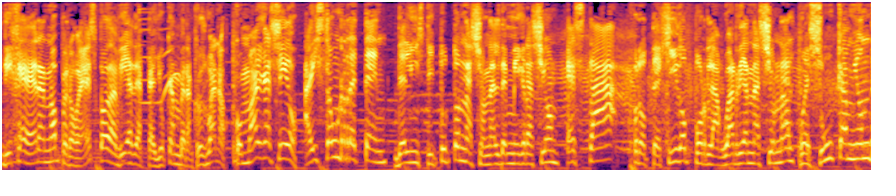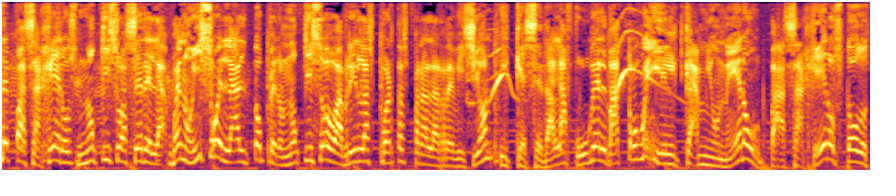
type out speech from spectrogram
Dije era, no, pero es todavía de Acayuca, en Veracruz. Bueno, como haya sido, ahí está un retén del Instituto Nacional de Migración. Está protegido por la Guardia Nacional. Pues un camión de pasajeros no quiso hacer el... Bueno, hizo el alto, pero no quiso abrir las puertas para la revisión y que se da la fuga el vato, güey, el camionero, pasajeros todos,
